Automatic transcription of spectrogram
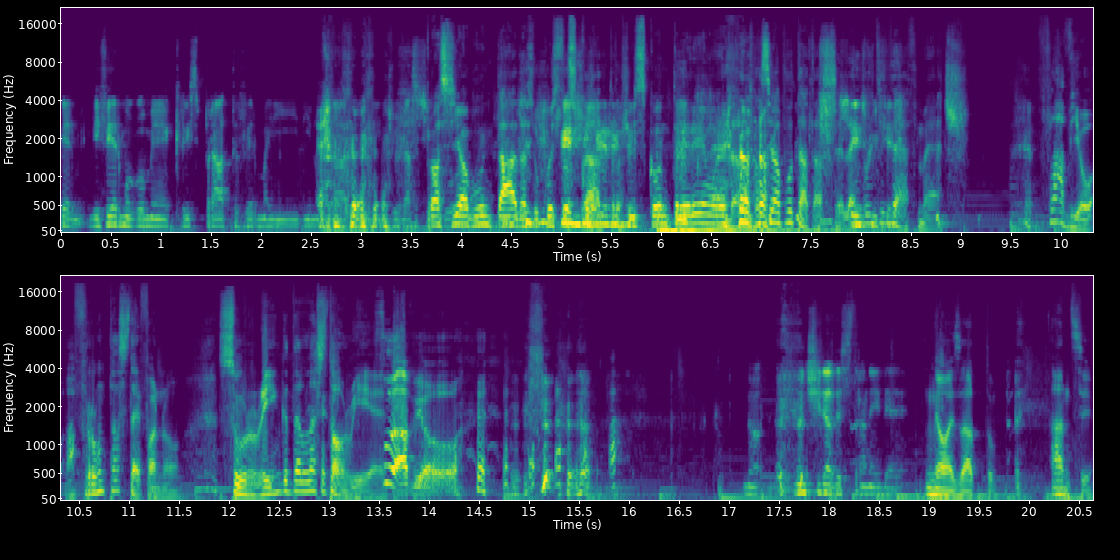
Fermi. Vi fermo come Chris Pratt ferma i dinosauri di Jurassic Prossima World. puntata su questo scontro. Ci scontreremo. Eh, dalla prossima puntata Celebrity Fermi. Deathmatch. Flavio affronta Stefano sul ring delle storie. Flavio! No, non ci date strane idee. No, esatto. Anzi,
